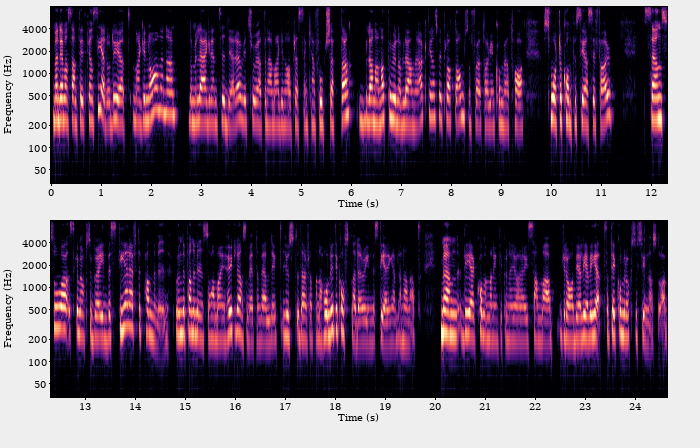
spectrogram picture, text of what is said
Men det man samtidigt kan se då det är att marginalerna de är lägre än tidigare och vi tror att den här marginalpressen kan fortsätta. Bland annat på grund av löneökningarna som vi pratade om som företagen kommer att ha svårt att kompensera sig för. Sen så ska man också börja investera efter pandemin. Under pandemin så har man ju höjt lönsamheten väldigt just därför att man har hållit i kostnader och investeringar bland annat. Men det kommer man inte kunna göra i samma grad i all evighet, så det kommer också synas då.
